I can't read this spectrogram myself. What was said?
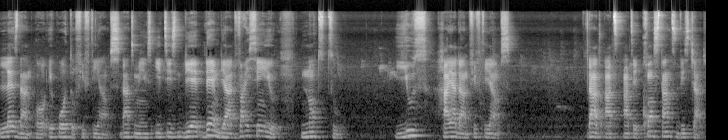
less than or equal to 50 amps. That means it is them they are advising you not to use higher than 50 amps that at, at a constant discharge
